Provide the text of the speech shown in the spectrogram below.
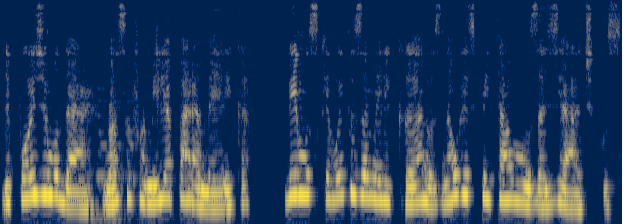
depois de mudar nossa família para a América, vimos que muitos americanos não respeitavam os asiáticos.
